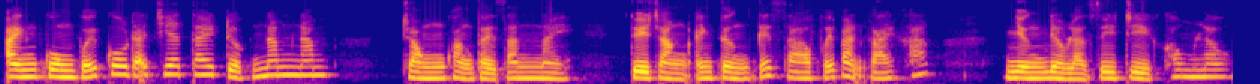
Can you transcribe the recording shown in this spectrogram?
anh cùng với cô đã chia tay được 5 năm. Trong khoảng thời gian này, tuy rằng anh từng kết giao với bạn gái khác, nhưng đều là duy trì không lâu.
